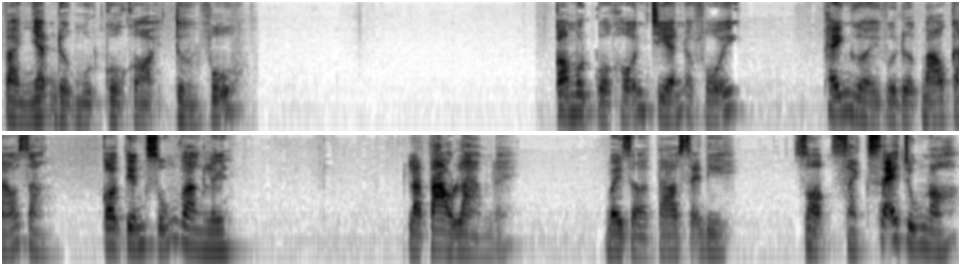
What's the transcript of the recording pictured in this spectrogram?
và nhận được một cuộc gọi từ Vũ. Có một cuộc hỗn chiến ở phố X. Thấy người vừa được báo cáo rằng có tiếng súng vang lên. Là tao làm đấy. Bây giờ tao sẽ đi dọn sạch sẽ chúng nó.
